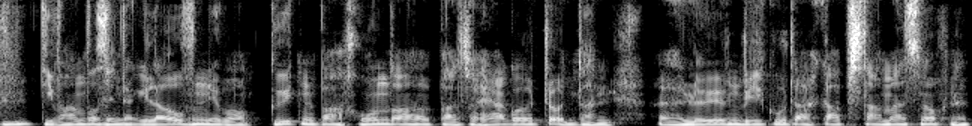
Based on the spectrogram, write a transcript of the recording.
Mhm. Die Wanderer sind dann gelaufen über Gütenbach runter, Balzer Herrgott und dann äh, Löwenwildgutach gab es damals noch. Ne?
